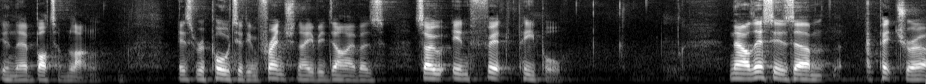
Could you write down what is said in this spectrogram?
in their bottom lung. It's reported in French Navy divers. So in fit people, now, this is um, a picture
